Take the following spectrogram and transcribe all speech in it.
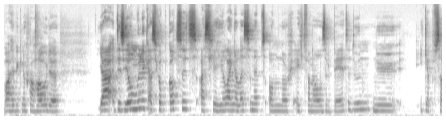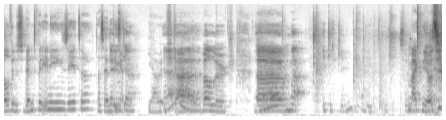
Wat heb ik nog gehouden? Ja, het is heel moeilijk als je op kot zit, als je heel lange lessen hebt, om nog echt van alles erbij te doen. Nu, ik heb zelf in de studentenvereniging gezeten. Dat zijn Bij dingen... Ja, bij Ah. Wel leuk. Ja, maar ik herken u. Allee. Maakt niet uit.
